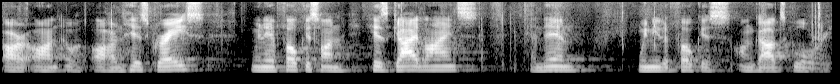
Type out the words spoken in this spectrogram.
our, on, on His grace. We need to focus on His guidelines. And then we need to focus on God's glory,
